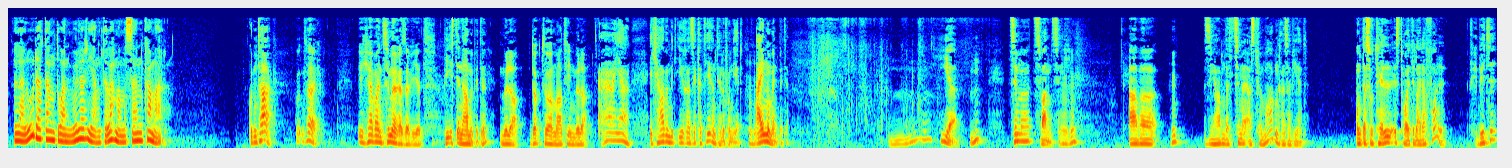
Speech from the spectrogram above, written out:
Lalu datang Tuan Müller yang telah memesan kamar. Guten Tag. Guten Tag. Ich habe ein Zimmer reserviert. Wie ist Ihr Name bitte? Müller. Dr. Martin Müller. Ah ja, ich habe mit Ihrer Sekretärin telefoniert. Einen Moment bitte. Hier. Mhm. Zimmer 20. Aber Sie haben das Zimmer erst für morgen reserviert. Und das Hotel ist heute leider voll. Wie bitte?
